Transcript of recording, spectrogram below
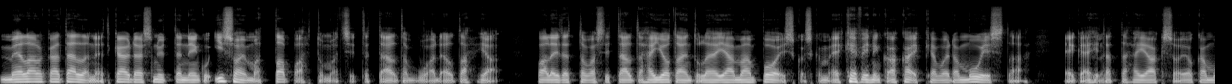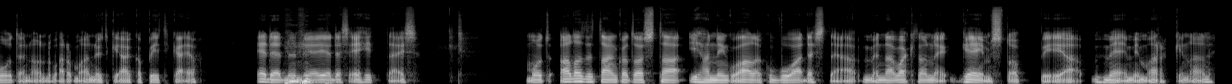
Meillä alkaa tällainen, että käydään nyt niin kuin isoimmat tapahtumat sitten tältä vuodelta ja valitettavasti tältähän jotain tulee jäämään pois, koska me ei Kevininkaan kaikkea voida muistaa, eikä ehitä tähän jaksoon, joka muuten on varmaan nytkin aika pitkä jo edennyt, niin ei edes ehittäisi. Mutta aloitetaanko tuosta ihan niin kuin alkuvuodesta ja mennään vaikka tuonne GameStopiin ja meemimarkkinaan.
